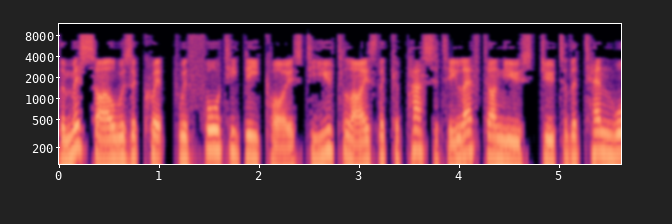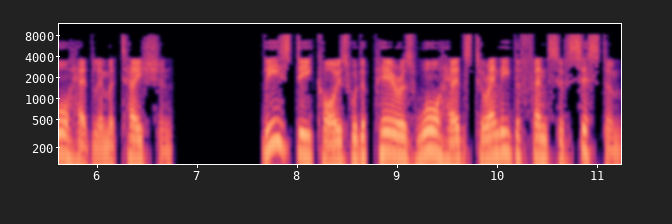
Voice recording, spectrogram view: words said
the missile was equipped with 40 decoys to utilize the capacity left unused due to the 10 warhead limitation. These decoys would appear as warheads to any defensive system,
